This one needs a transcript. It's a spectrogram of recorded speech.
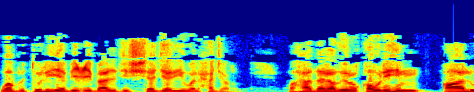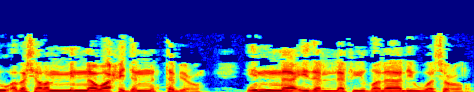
وابتلي بعبادة الشجر والحجر. وهذا نظير قولهم قالوا أبشرا منا واحدا نتبعه. إنا إذا لفي ضلال وسعر.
